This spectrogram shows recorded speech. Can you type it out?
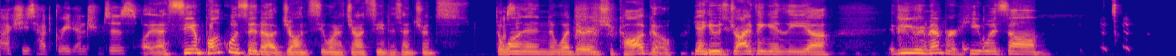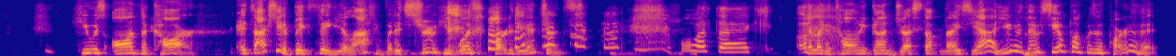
actually's had great entrances. Oh yeah, CM Punk was in uh John C. One of John Cena's entrance. The Was he? one in when they're in Chicago. Yeah, he was driving in the. uh If you remember, he was um. He was on the car. It's actually a big thing. You're laughing, but it's true. He was part of the entrance. what the heck? And like a Tommy gun dressed up nice. Yeah, you know, CM Punk was a part of it.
